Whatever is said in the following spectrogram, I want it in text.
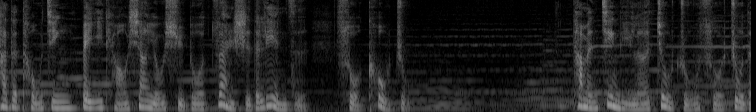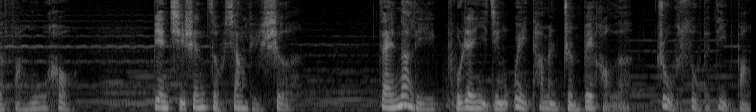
他的头巾被一条镶有许多钻石的链子所扣住。他们敬礼了救主所住的房屋后，便起身走向旅舍。在那里，仆人已经为他们准备好了住宿的地方。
